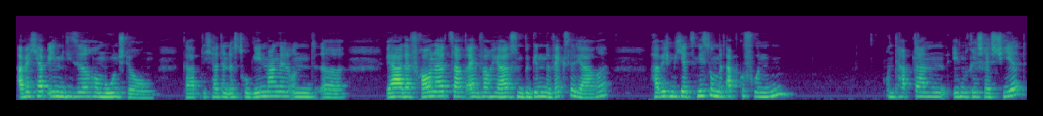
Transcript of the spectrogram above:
Aber ich habe eben diese Hormonstörung gehabt. Ich hatte einen Östrogenmangel und äh, ja, der Frauenarzt sagt einfach, ja, das sind beginnende Wechseljahre. Habe ich mich jetzt nicht so mit abgefunden und habe dann eben recherchiert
